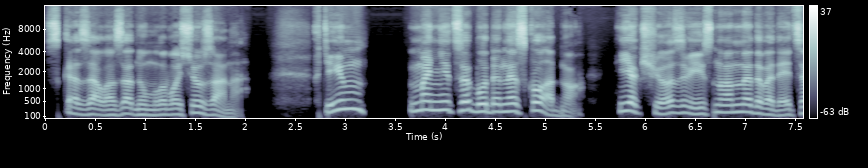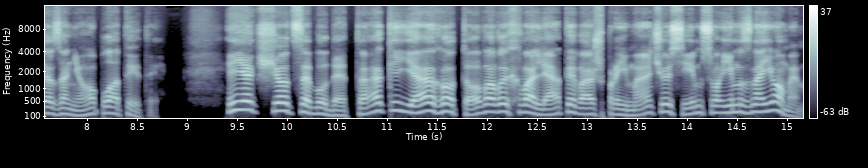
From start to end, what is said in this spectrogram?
сказала задумливо Сюзана. Втім, мені це буде нескладно, якщо, звісно, не доведеться за нього платити. Якщо це буде так, я готова вихваляти ваш приймач усім своїм знайомим.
